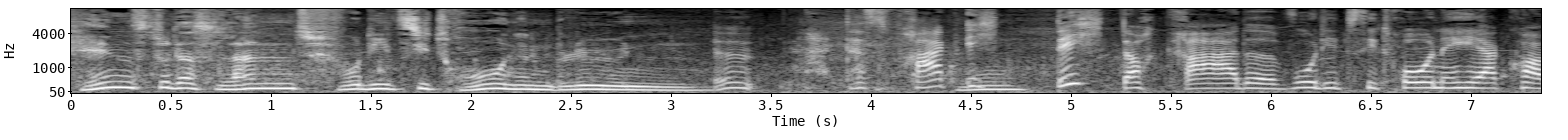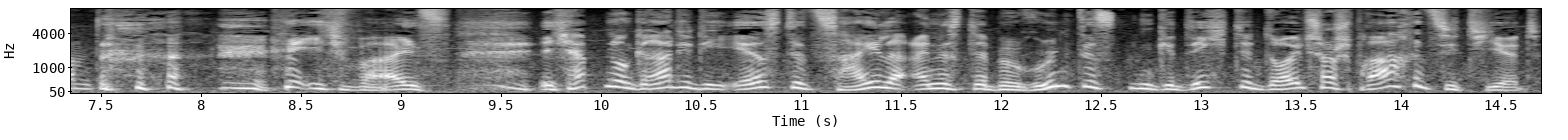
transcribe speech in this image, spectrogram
Kennst du das Land, wo die Zitronen blühen? Äh, Das frag ich dich doch gerade, wo die Zitrone herkommt. Ich weiß. Ich habe nur gerade die erste Zeile eines der berühmtesten Gedichte deutscher Sprache zitiert.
